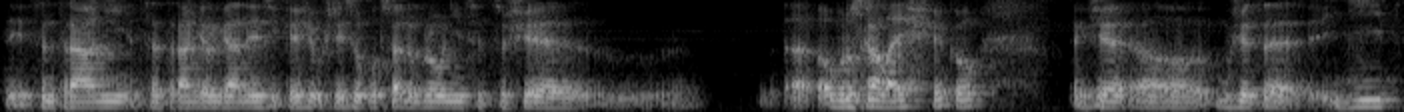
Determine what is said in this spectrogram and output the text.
ty centrální, centrální orgány říkají, že už nejsou potřeba dobrovolníci, což je uh, obrovská lež, jako. takže uh, můžete jít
